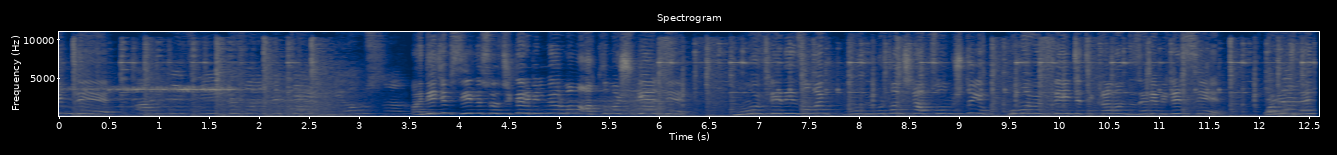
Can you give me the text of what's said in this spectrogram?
şimdi? Anne sihirli sözcükleri biliyor musun? Anneciğim sihirli sözcükleri bilmiyorum ama aklıma şu geldi. Mumu üflediğin zaman bu yumurtanın içine hapsolmuştun ya. Mumu üfleyince tekrardan düzelebilirsin. O yüzden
